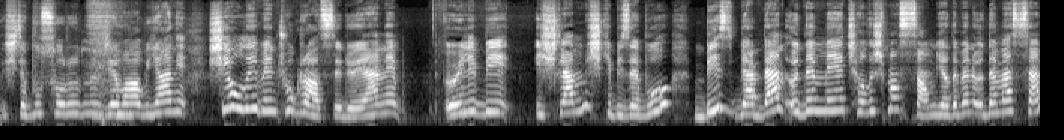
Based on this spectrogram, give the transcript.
İşte bu sorunun cevabı yani şey olayı beni çok rahatsız ediyor. Yani öyle bir işlenmiş ki bize bu. Biz ya ben ödemeye çalışmazsam ya da ben ödemezsem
